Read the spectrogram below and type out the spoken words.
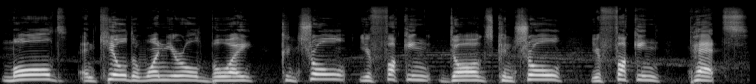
mauled and killed a one year old boy. Control your fucking dogs, control your fucking pets.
